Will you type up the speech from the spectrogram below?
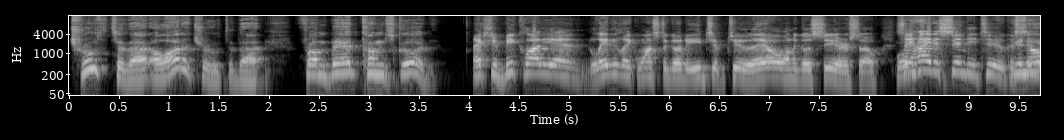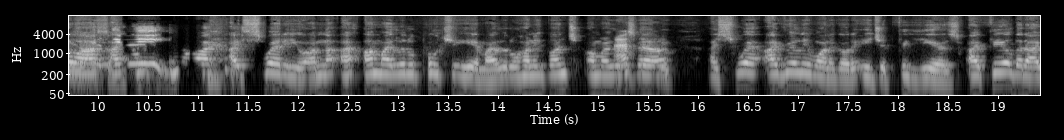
truth to that, a lot of truth to that. From bad comes good. Actually, B Claudia and Lady Lake wants to go to Egypt too. They all want to go see her. So say hi to Cindy too, because You know what? awesome. I, you know what? I swear to you, I'm not I, on my little poochie here, my little honey bunch, on my little Astro. baby. I swear, I really want to go to Egypt for years. I feel that I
